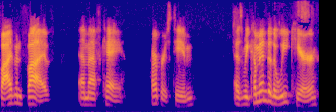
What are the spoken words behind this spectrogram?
5 and 5 MFK, Harper's team. As we come into the week here,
